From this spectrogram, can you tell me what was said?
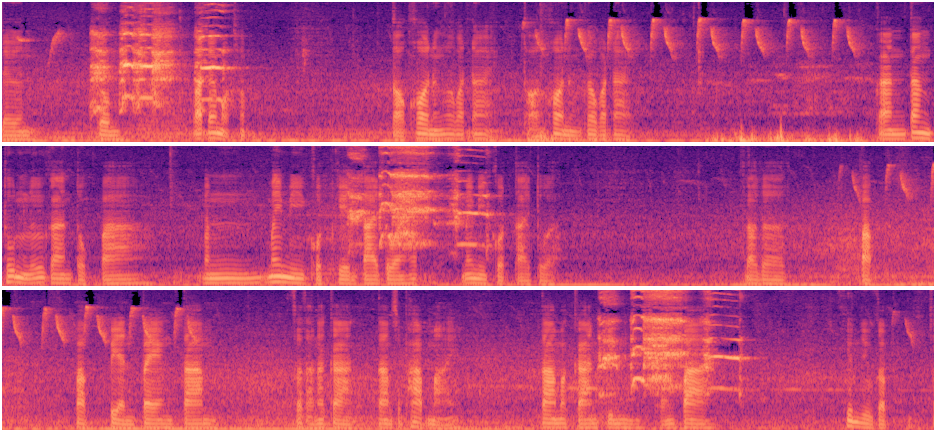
เดินจมวัดได้หมดครับต่อข้อหนึ่งก็วัดได้ ถอนข้อหนึ่งก็วัดได้ การตั้งทุ่นหรือการตกปลา มันไม่มีกฎเกณฑ์ตายตัวครับ ไม่มีกฎตายตัว เราจะปรับปรับเปลี่ยนแปลงตามสถานการณ์ตามสภาพหมาย ตามอาการกินของปลา ขึ้นอยู่กับส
